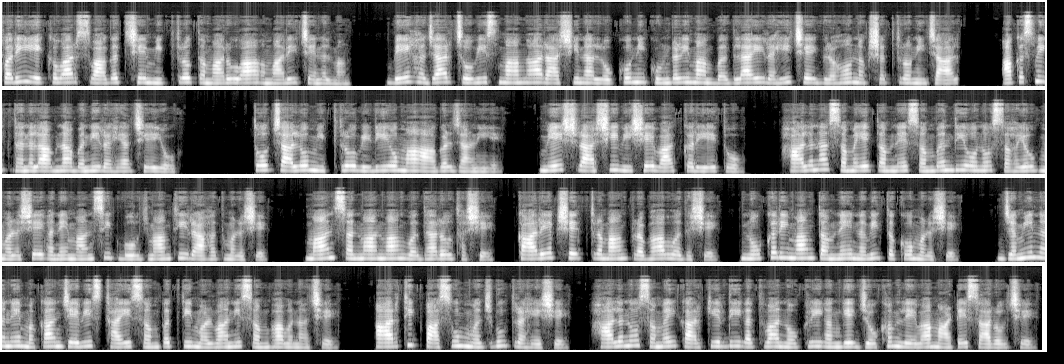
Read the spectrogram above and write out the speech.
ફરી એકવાર સ્વાગત છે મિત્રો તમારું આ અમારી ચેનલમાં. બે હજાર ચોવીસમાં આ રાશિના લોકોની કુંડળીમાં બદલાઈ રહી છે, ગ્રહો નક્ષત્રોની ચાલ, આકસ્મિક ધનલાભના બની રહ્યા છે, યોગ. તો ચાલો મિત્રો વિડીયોમાં આગળ જાણીએ. મેષ રાશિ વિશે વાત કરીએ તો, હાલના સમયે તમને સંબંધીઓનો સહયોગ મળશે અને માનસિક બોજમાંથી રાહત મળશે. માન સન્માનમાં વધારો થશે કાર્યક્ષેત્રમાં પ્રભાવ વધશે નોકરીમાં તમને નવી તકો મળશે. જમીન અને મકાન જેવી સ્થાયી સંપત્તિ મળવાની સંભાવના છે. આર્થિક પાસું મજબૂત રહેશે. હાલનો સમય કારકિર્દી અથવા નોકરી અંગે જોખમ લેવા માટે સારો છે.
